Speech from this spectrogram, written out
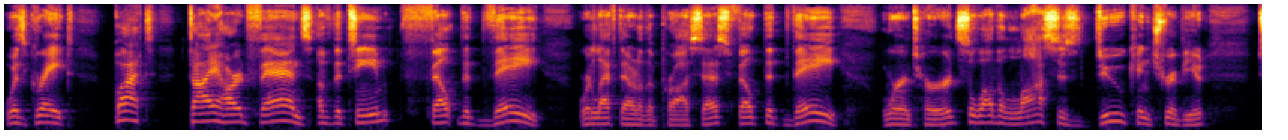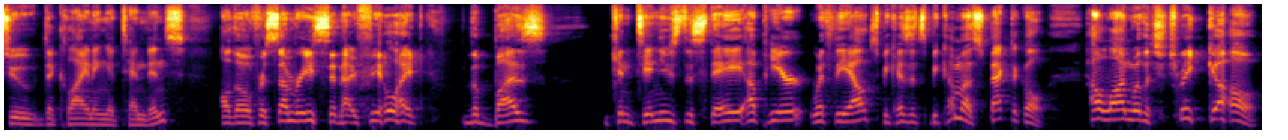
was great, but diehard fans of the team felt that they were left out of the process, felt that they weren't heard. So while the losses do contribute to declining attendance, although for some reason I feel like the buzz continues to stay up here with the Elks because it's become a spectacle. How long will the streak go?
